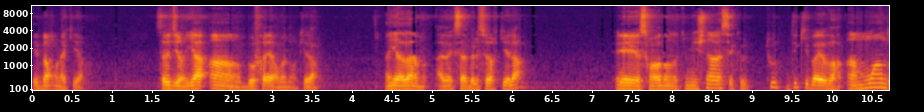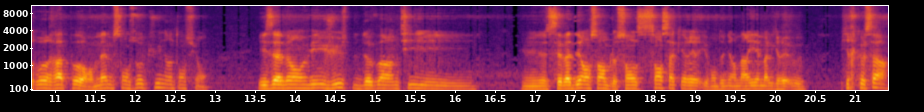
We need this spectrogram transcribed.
eh ben on l'acquiert. Ça veut dire, il y a un beau-frère maintenant qui est là, un Yavam avec sa belle-sœur qui est là, et ce qu'on va voir dans notre Mishnah, c'est que tout, dès qu'il va y avoir un moindre rapport, même sans aucune intention, ils avaient envie juste d'avoir un petit... s'évader ensemble sans s'acquérir, ils vont devenir mariés malgré eux. Pire que ça,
